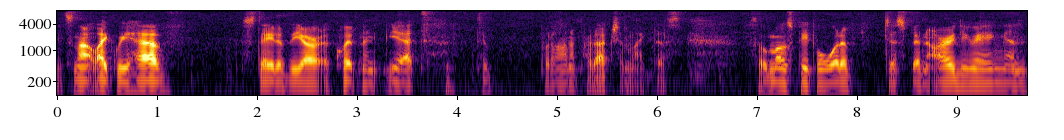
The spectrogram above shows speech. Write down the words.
It's not like we have state-of-the-art equipment yet to put on a production like this. So most people would have just been arguing and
